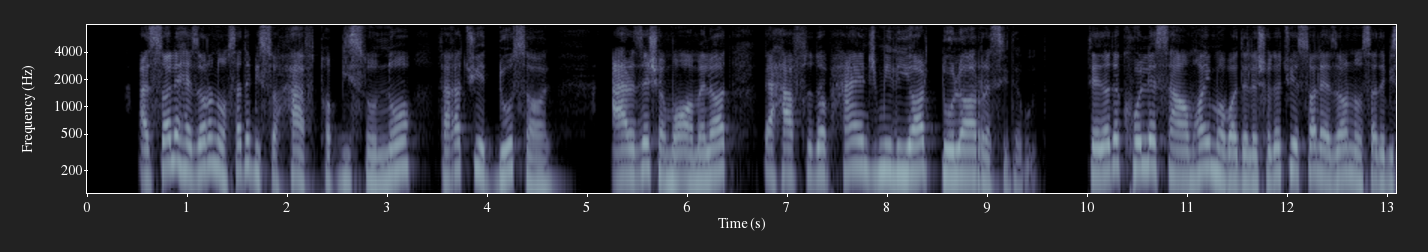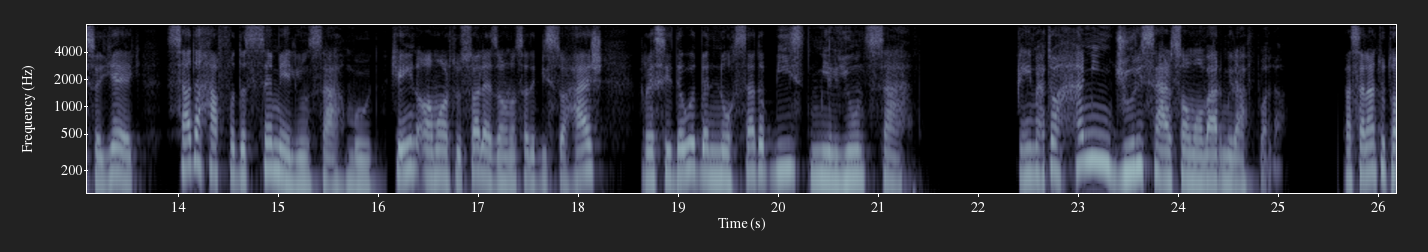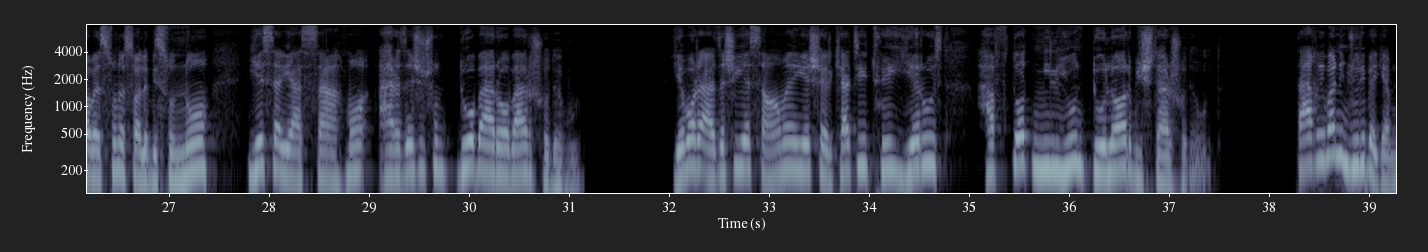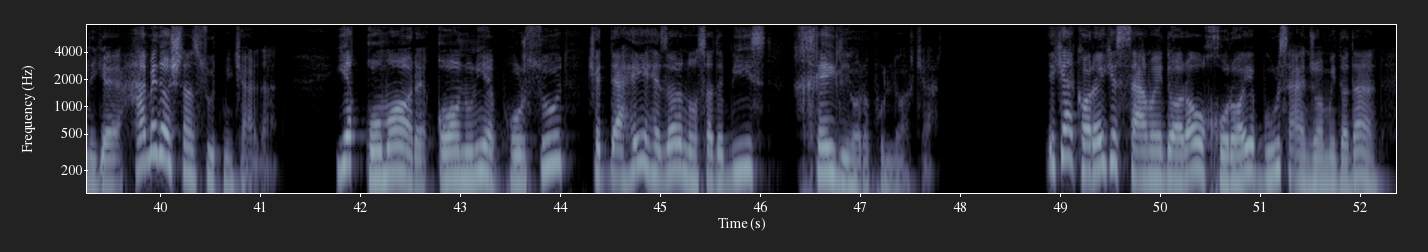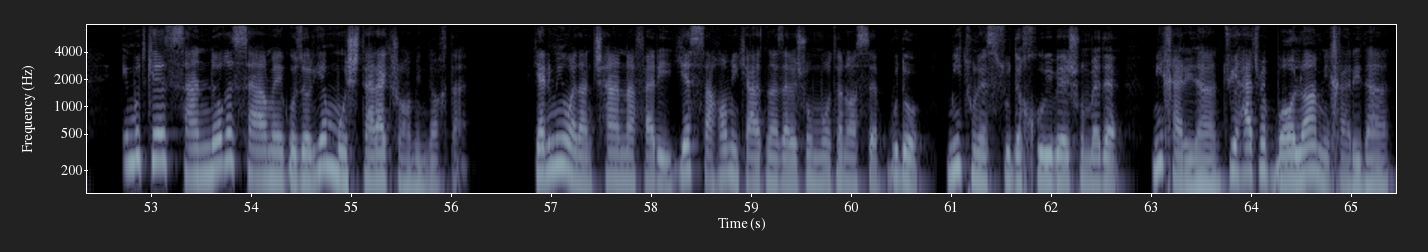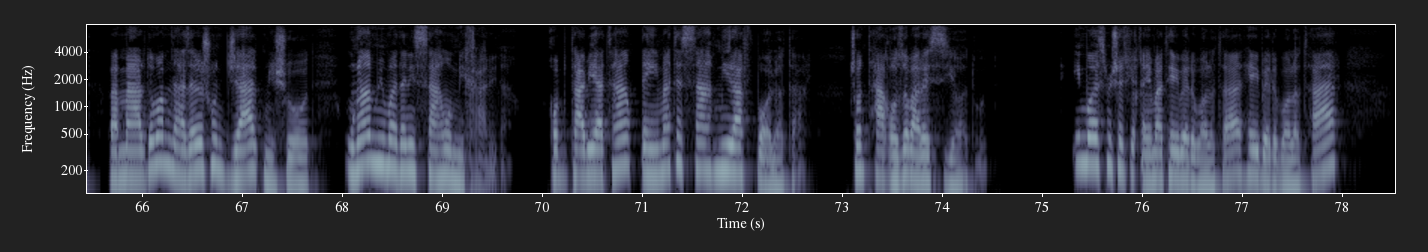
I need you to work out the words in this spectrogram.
از سال 1927 تا 29 فقط توی دو سال ارزش معاملات به 75 میلیارد دلار رسیده بود. تعداد کل سهام های مبادله شده توی سال 1921 173 میلیون سهم بود که این آمار تو سال 1928 رسیده بود به 920 میلیون سهم. قیمت ها همین جوری سرسام آور می‌رفت بالا. مثلا تو تابستون سال 29 یه سری از سهم‌ها ارزششون دو برابر شده بود. یه بار ارزش یه سهام یه شرکتی توی یه روز 70 میلیون دلار بیشتر شده بود. تقریبا اینجوری بگم دیگه همه داشتن سود می‌کردن. یه قمار قانونی پرسود که دهه 1920 خیلی رو پولدار کرد. یکی از کارهایی که سرمایه‌دارا و خورهای بورس انجام می‌دادن این بود که صندوق سرمایه گذاری مشترک را مینداختن یعنی می اومدن چند نفری یه سهامی که از نظرشون متناسب بود و می‌تونست سود خوبی بهشون بده میخریدن توی حجم بالا هم میخریدن و مردم هم نظرشون جلب می‌شد اونا هم میومدن این سهم رو میخریدن. خب طبیعتا قیمت سهم می‌رفت بالاتر چون تقاضا برای زیاد بود. این باعث می‌شد که قیمت هی بره بالاتر هی بره بالاتر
